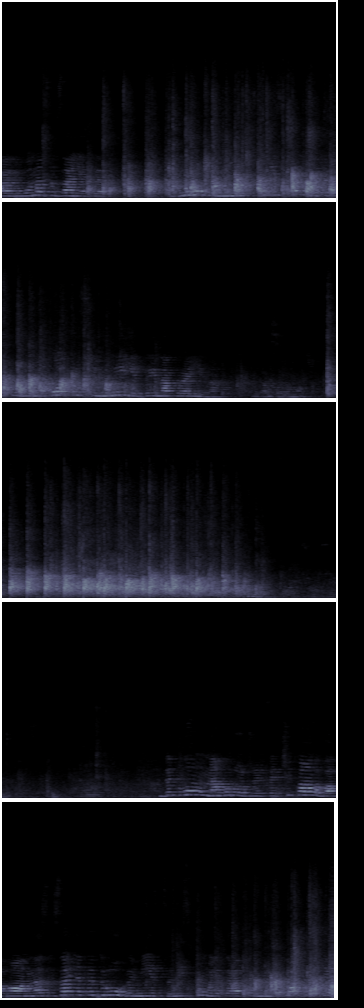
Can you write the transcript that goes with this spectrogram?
Альона за зайняте друге місце на конкурсі Ми єдина країна. Дякуємо. Дипломом нагороджується Чекалова Ганна за зайняте друге місце в міському літературному конкурсі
